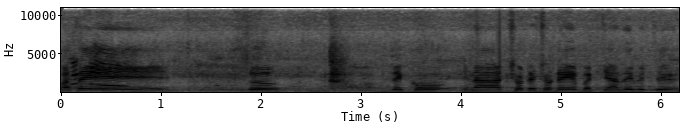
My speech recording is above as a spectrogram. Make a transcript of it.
ਫਤਿਹ। ਸੋ ਦੇਖੋ ਇਹਨਾਂ ਛੋਟੇ ਛੋਟੇ ਬੱਚਿਆਂ ਦੇ ਵਿੱਚ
